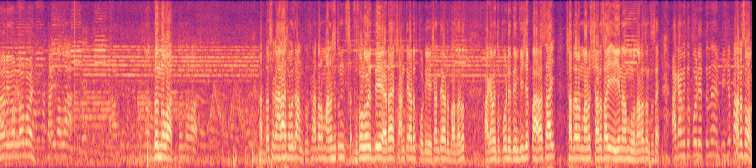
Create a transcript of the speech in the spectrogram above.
দাড়িওয়ালা ভাই। ধন্যবাদ ধন্যবাদ। আর দর্শক আর আসলে জানতো সাধারণ মানুষ তো ফুসল করে দিয়ে এটা শান্তির আড়ত পড়ে শান্তির আড়ত বাজারত। আগামী তো পড়ে এমপি হিসেবে পাহারা চাই সাধারণ মানুষ সারা চাই এই নাম মূলত জানতে চাই। আগামী তো পড়ে না এমপি হিসেবে পাহারা চল।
